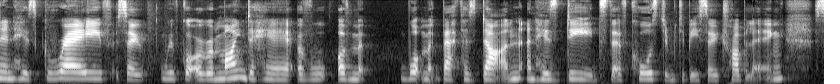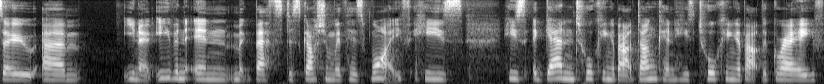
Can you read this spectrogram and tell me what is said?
in his grave. So we've got a reminder here of of what Macbeth has done and his deeds that have caused him to be so troubling. So, um, you know, even in Macbeth's discussion with his wife, he's he's again talking about Duncan, he's talking about the grave.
